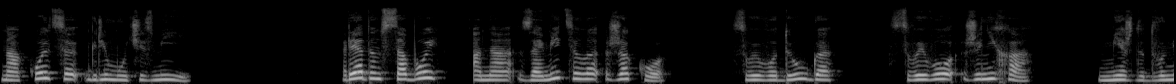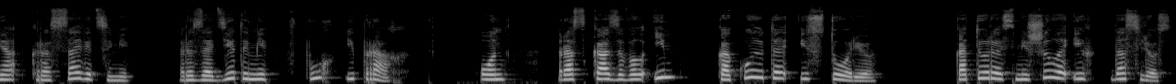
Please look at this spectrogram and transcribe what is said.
на кольца гремучей змеи. Рядом с собой она заметила Жако, своего друга, своего жениха, между двумя красавицами, разодетыми в пух и прах. Он рассказывал им какую-то историю, которая смешила их до слез,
